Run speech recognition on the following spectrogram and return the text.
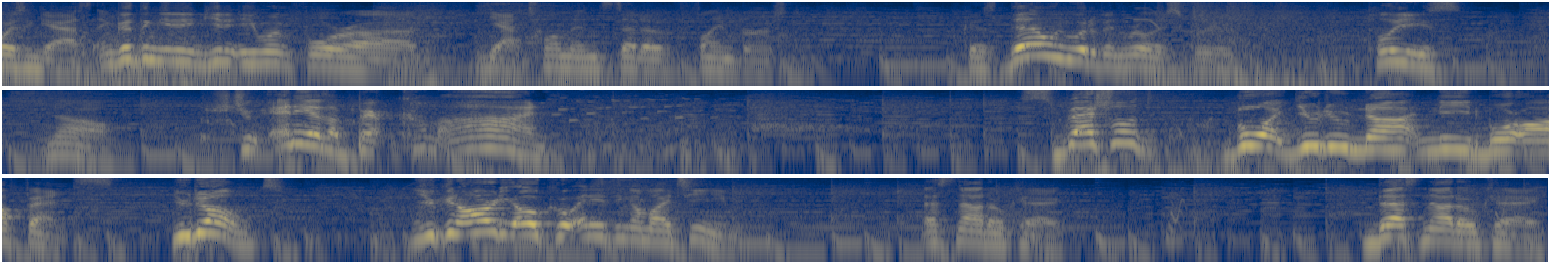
poison gas. And good thing he, he, he went for, uh, yeah, Torment instead of Flame Burst. Because then we would have been really screwed. Please. No. Shoot, and he has a bear. Come on. Special. Boy, you do not need more offense. You don't. You can already OHKO anything on my team. That's not okay. That's not okay.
